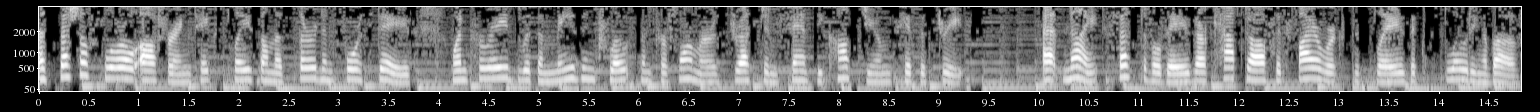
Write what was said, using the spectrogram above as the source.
A special floral offering takes place on the third and fourth days when parades with amazing floats and performers dressed in fancy costumes hit the streets. At night, festival days are capped off with fireworks displays exploding above.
